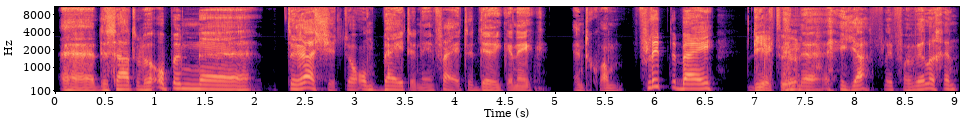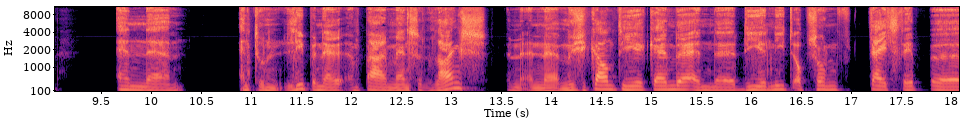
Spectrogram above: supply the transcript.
Eh daar zaten we op een eh, terrasje te ontbijten in feite, Dirk en ik. En toen kwam Flip erbij. Directeur. En, eh, ja, Flip van Willigen. En, eh, en toen liepen er een paar mensen langs. Een, een eh, muzikant die je kende en eh, die je niet op zo'n tijdstip eh,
